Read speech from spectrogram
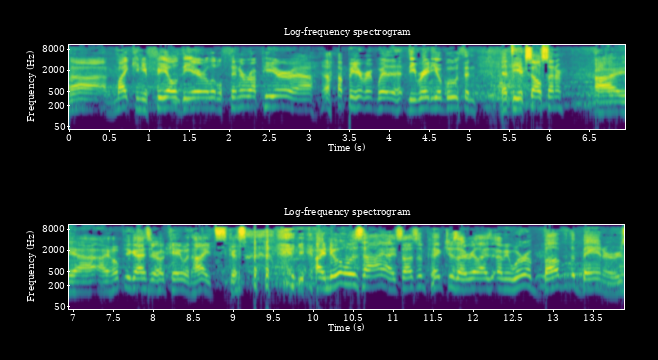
Uh, Mike, can you feel the air a little thinner up here, uh, up here with the radio booth and at the XL Center? I uh, I hope you guys are okay with heights because I knew it was high. I saw some pictures. I realized. I mean, we're above the banners,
